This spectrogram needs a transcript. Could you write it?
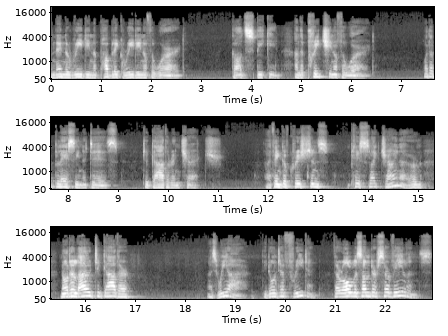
and then the reading, the public reading of the Word, God speaking, and the preaching of the Word. What a blessing it is to gather in church. I think of Christians in places like China who are not allowed to gather as we are. They don't have freedom. They're always under surveillance.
